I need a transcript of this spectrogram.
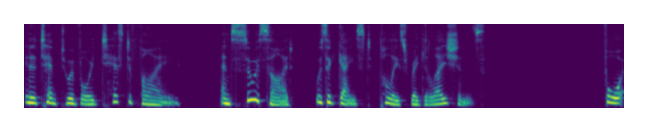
in an attempt to avoid testifying, and suicide was against police regulations. For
